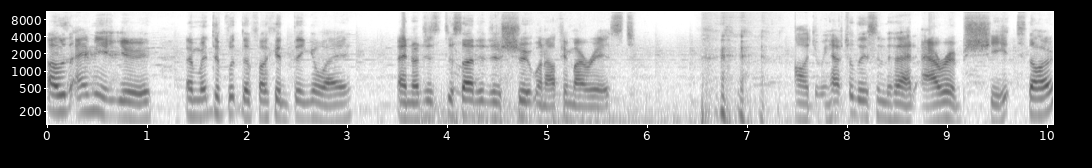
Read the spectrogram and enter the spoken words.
I was aiming at you and went to put the fucking thing away, and I just decided to shoot one up in my wrist. Oh, do we have to listen to that Arab shit though?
